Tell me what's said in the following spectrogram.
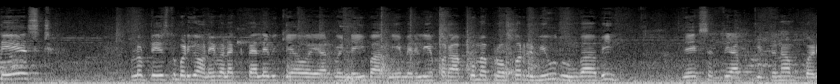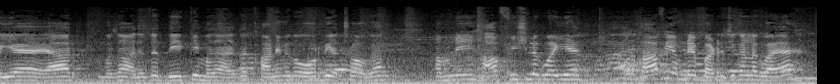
टेस्ट मतलब टेस्ट तो बढ़िया होने वाला है, पहले भी किया हुआ है यार, कोई नई बात नहीं है मेरे लिए, पर आपको मैं प्रॉपर रिव्यू दूँगा अभी। देख सकते हैं आप कितना बढ़िया है यार, मज़ा आ जाता है, देख के मज़ा आ जाता है, खाने में तो और भी अच्छा होगा। हमने हाफ़ फ़िश लगवाई है, और हाफ़ ही हमने बटर चिकन लगवाया है,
